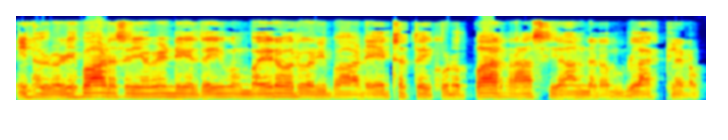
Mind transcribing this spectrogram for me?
நீங்கள் வழிபாடு செய்ய வேண்டிய தெய்வம் பைரவர் வழிபாடு ஏற்றத்தை கொடுப்பார். ராசி ஆண்டரம் பிளாக் நிறம்.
